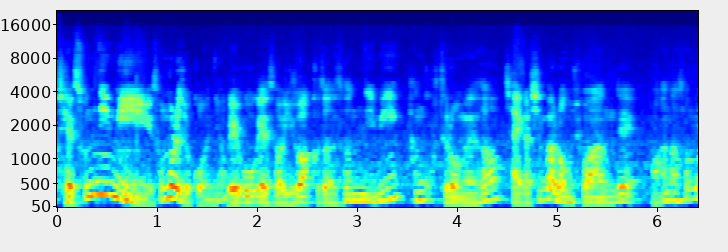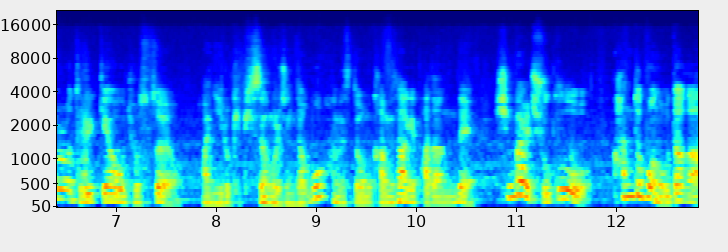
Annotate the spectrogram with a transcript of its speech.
제 손님이 선물해 줬거든요. 외국에서 유학하던 손님이 한국 들어오면서 자기가 신발 너무 좋아하는데 어, 하나 선물로 드릴게요 하고 줬어요. 아니 이렇게 비싼 걸 준다고? 하면서 너무 감사하게 받았는데 신발 주고 한두 번 오다가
